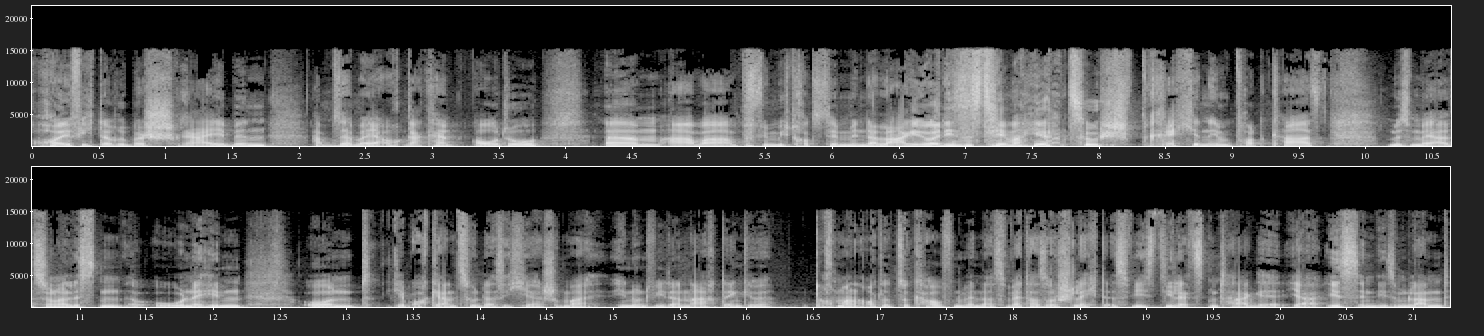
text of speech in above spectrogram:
häufig darüber schreiben. Habe selber ja auch gar kein Auto, ähm, aber fühle mich trotzdem in der Lage, über dieses Thema hier zu sprechen im Podcast. Müssen wir als Journalisten äh, ohnehin und gebe auch gern zu, dass ich hier schon mal hin und wieder nachdenke, doch mal ein Auto zu kaufen, wenn das Wetter so schlecht ist, wie es die letzten Tage ja ist in diesem Land.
